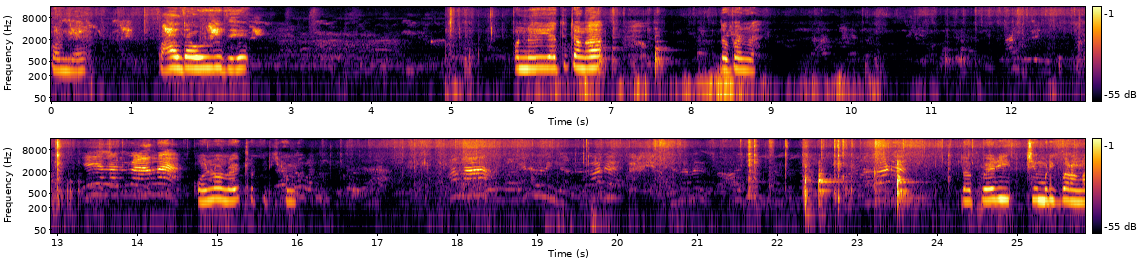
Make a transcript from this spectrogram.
பாருங்க பால் தான் உழுகுது ஒன்று ஏற்றிட்டாங்க இந்த பாருங்க. ஒன்றும் லைட்டில் பிடிக்காங்க பெரிய பெரிச்சு முடிக்க போகிறாங்க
